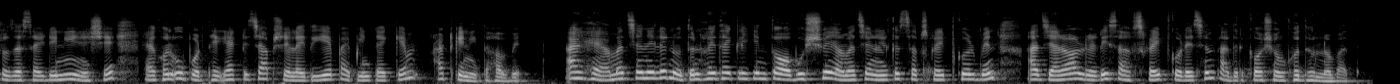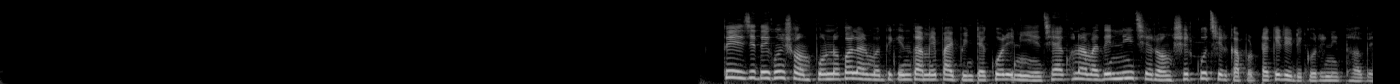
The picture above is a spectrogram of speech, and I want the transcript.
সোজা সাইডে নিয়ে এসে এখন উপর থেকে একটি চাপ সেলাই দিয়ে পাইপিংটাকে আটকে নিতে হবে। আর হ্যাঁ আমার চ্যানেলে নতুন হয়ে থাকলে কিন্তু অবশ্যই আমার চ্যানেলকে সাবস্ক্রাইব করবেন। আর যারা অলরেডি সাবস্ক্রাইব করেছেন, তাদেরকে অসংখ্য ধন্যবাদ। তো এই যে দেখুন, সম্পূর্ণ গলার মধ্যে কিন্তু আমি পাইপিংটা করে নিয়েছি। এখন আমাদের নিচের অংশের কুচির কাপড়টাকে রেডি করে নিতে হবে।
